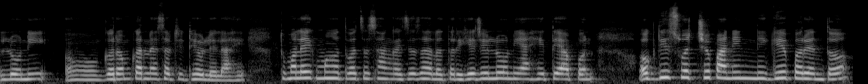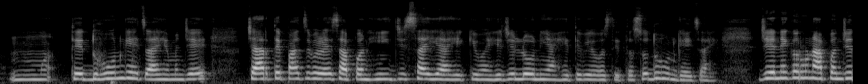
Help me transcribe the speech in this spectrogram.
लोणी गरम करण्यासाठी ठेवलेलं आहे. तुम्हाला एक महत्त्वाचं सांगायचं झालं तर हे जे लोणी आहे ते आपण अगदी स्वच्छ पाणी निघेपर्यंत ते धुवून घ्यायचं आहे. म्हणजे चार ते पाच वेळेस आपण ही जी साई आहे किंवा हे जे लोणी आहे ते व्यवस्थित असं धुवून घ्यायचं आहे. जेणेकरून आपण जे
